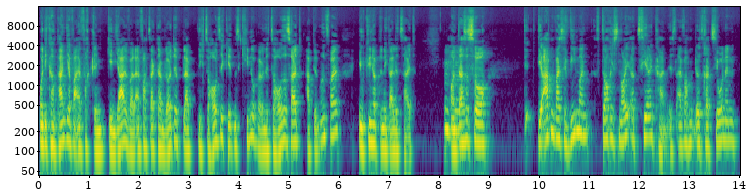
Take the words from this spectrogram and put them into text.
Und die Kampagne war einfach genial, weil einfach gesagt haben, Leute, bleibt nicht zu Hause, geht ins Kino, weil wenn ihr zu Hause seid, habt ihr einen Unfall, im Kino habt ihr eine geile Zeit. Mhm. Und das ist so, die, Art und Weise, wie man Stories neu erzählen kann, ist einfach mit Illustrationen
